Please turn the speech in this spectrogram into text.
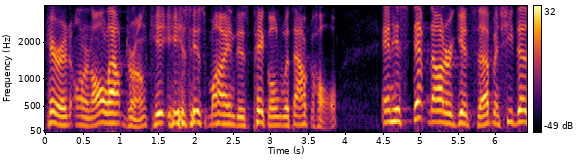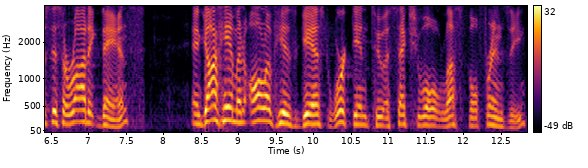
Herod on an all out drunk. His, his mind is pickled with alcohol. And his stepdaughter gets up and she does this erotic dance and got him and all of his guests worked into a sexual, lustful frenzy.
